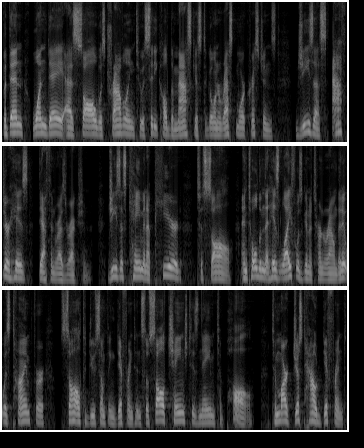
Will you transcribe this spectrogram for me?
But then one day, as Saul was traveling to a city called Damascus to go and arrest more Christians, Jesus, after his death and resurrection, Jesus came and appeared to Saul and told him that his life was going to turn around, that it was time for Saul to do something different. And so Saul changed his name to Paul to mark just how different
